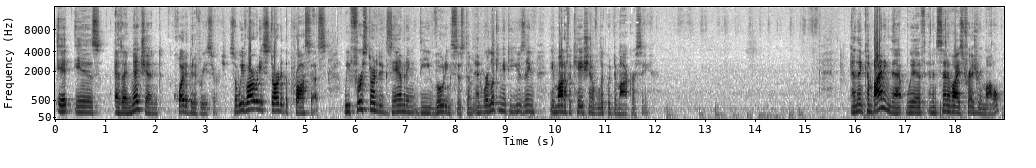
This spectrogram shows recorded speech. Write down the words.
it is, as I mentioned, quite a bit of research. So we've already started the process. We first started examining the voting system, and we're looking into using a modification of liquid democracy. And then combining that with an incentivized treasury model.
